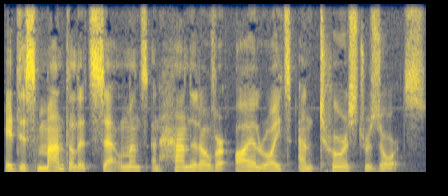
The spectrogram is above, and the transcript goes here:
It dismantled its settlements and handed over oil rights and tourist resorts.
